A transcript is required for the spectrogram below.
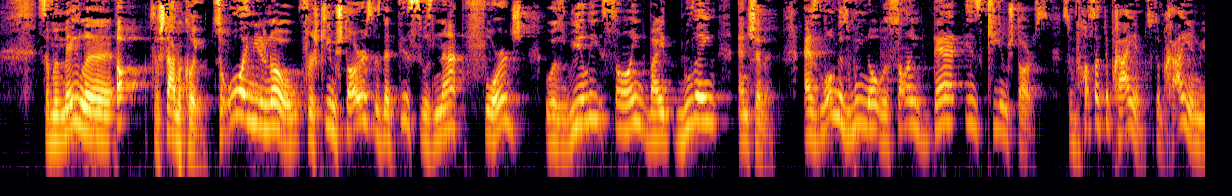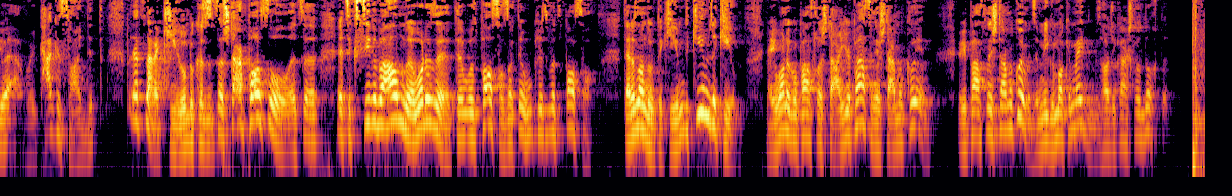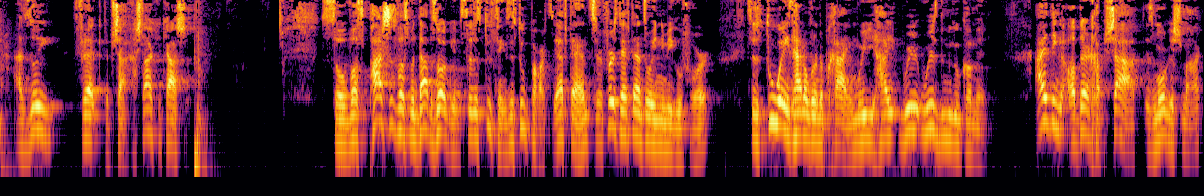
So Mamela, oh, so all I need to know for Shkim Stars is that this was not forged, it was really signed by Ruvain and Shimon. As long as we know it was signed, that is Kiyum Stars. So what's like the B'chayim? So the B'chayim, you, uh, well, Taka signed it, but that's not a Kiyum because it's a Star Puzzle. It's a, it's a Ksiva Ba'alma. What is it? It was Puzzle. It's like, who cares if it's Puzzle? That has nothing to do with the Kiyum. The Kiyum is a Kiyum. Now you want to go past Star, you're passing a Star Mekuyam. If you're passing a Star Mekuyam, it's a Migum Mokamedim. It's Hajikash Laduchte. Azoi, fragt der Pschach, a starke Kasche. So was Pashas, was man darf sagen, so there's two things, there's two parts. You have to answer. First, you have to answer what you need Migu for. So there's two ways how to learn a Pchaim. Where, where, where's the Migu come in? I think Alder Chapshat is more Geshmak,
